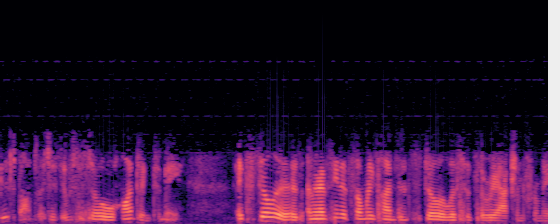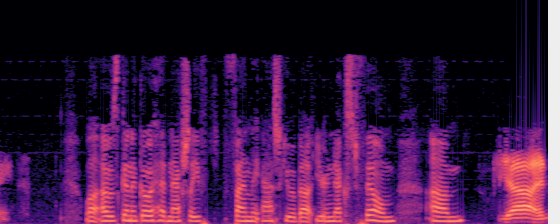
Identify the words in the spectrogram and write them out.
goosebumps. I just, it was so haunting to me. It still is. I mean, I've seen it so many times, and it still elicits a reaction from me. Well, I was going to go ahead and actually finally ask you about your next film. Um, yeah, and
